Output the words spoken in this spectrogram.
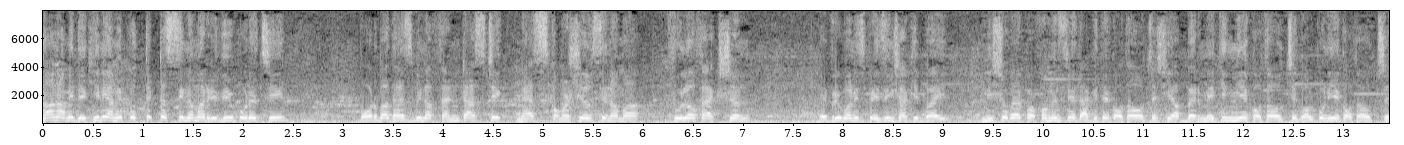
না না, আমি দেখিনি। আমি প্রত্যেকটা সিনেমা রিভিউ করেছি। Borbaad has been a fantastic mass commercial cinema full of action everyone is praising Shakib ভাই। নিশো ভাইয়ের পারফরমেন্স নিয়ে দাগিতে কথা হচ্ছে শিয়াব ভাইয়ের মেকিং নিয়ে কথা হচ্ছে, গল্প নিয়ে কথা হচ্ছে।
